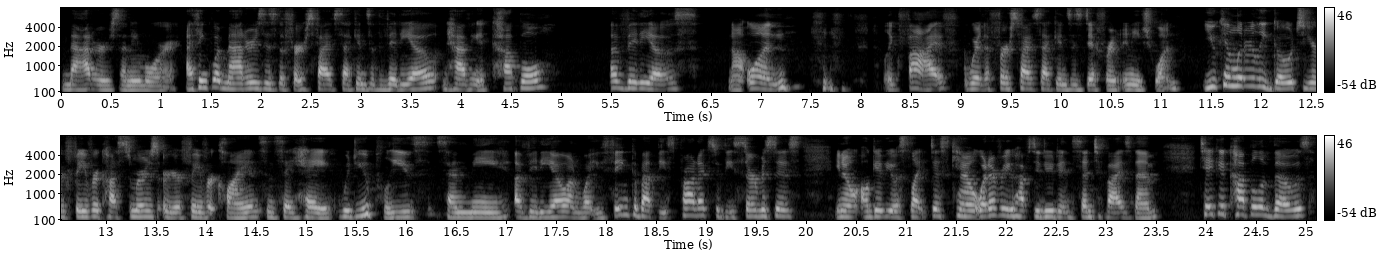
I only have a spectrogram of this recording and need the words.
matters anymore. I think what matters is the first five seconds of the video and having a couple of videos, not one, like five, where the first five seconds is different in each one. You can literally go to your favorite customers or your favorite clients and say, Hey, would you please send me a video on what you think about these products or these services? You know, I'll give you a slight discount, whatever you have to do to incentivize them. Take a couple of those,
